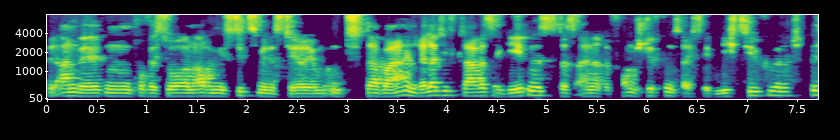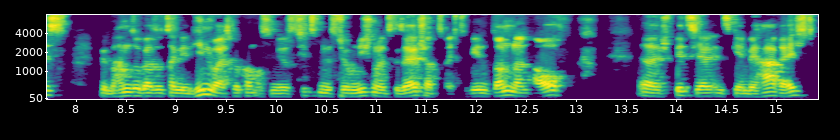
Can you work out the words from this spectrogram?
mit Anwälten, Professoren, auch im Justizministerium. Und da war ein relativ klares Ergebnis, dass eine Reform des Stiftungsrechts eben nicht zielführend ist. Wir haben sogar sozusagen den Hinweis bekommen aus dem Justizministerium, nicht nur ins Gesellschaftsrecht zu gehen, sondern auch äh, speziell ins GmbH-Recht.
